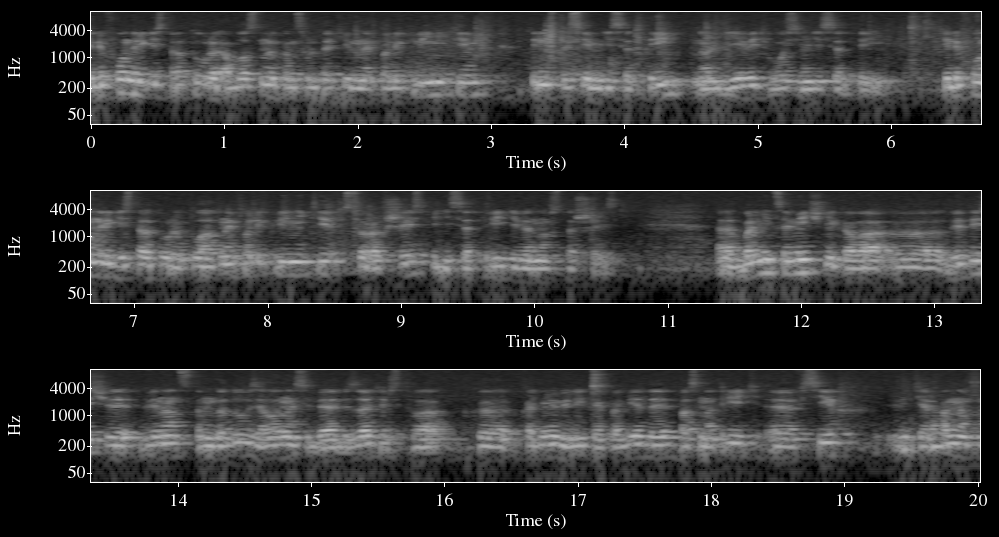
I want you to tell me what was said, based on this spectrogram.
Телефон регистратуры областной консультативной поликлиники 373 09 83. Телефон регистратуры платной поликлиники 46 53 96. Э, Больница Мечникова в 2012 году взяла на себя обязательство к, ко Дню Великой Победы посмотреть всех ветеранов,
